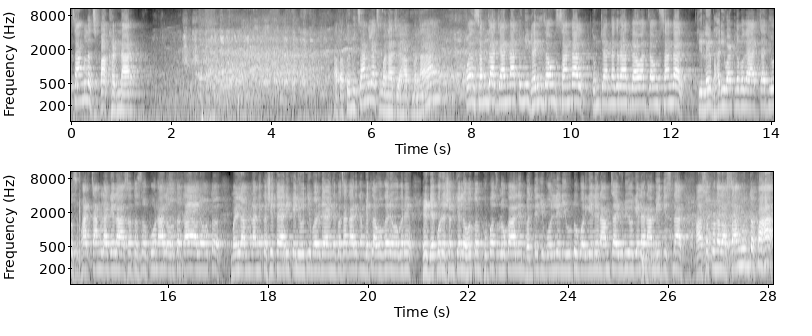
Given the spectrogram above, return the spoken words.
चांगलंच पाखडणार. आता तुम्ही चांगल्याच मनाचे आहात म्हणा. पण समजा ज्यांना तुम्ही घरी जाऊन सांगाल तुमच्या नगरात गावात जाऊन सांगाल की लय भारी वाटलं बघा आजचा दिवस फार चांगला गेला असं तसं कोण आलं होतं काय आलं होतं? महिला मंडळाने कशी तयारी केली होती बर्डे आईने कसा कार्यक्रम घेतला वगैरे वगैरे हे डेकोरेशन केलं होतं आणि खूपच लोक आले आणि भंतेजी बोलले आणि यूट्यूबवर गेले आमचा व्हिडिओ गेला आणि आम्ही दिसणार. असं कोणाला सांगून तर पहा.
